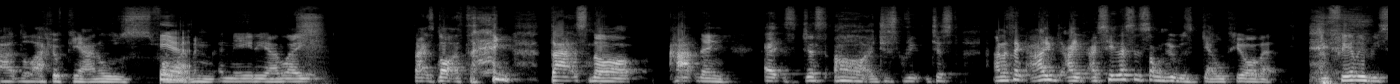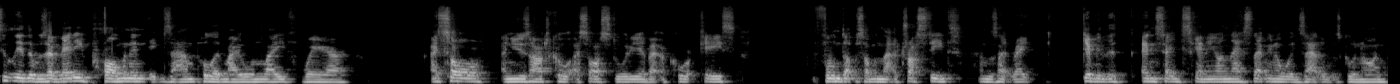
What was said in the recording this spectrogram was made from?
at the lack of pianos for Yeah. women in the area. Like, that's not a thing. That's not happening. It's just, oh, it just, re- just, and I think I, I, I say this as someone who was guilty of it. And fairly recently, there was a very prominent example in my own life where I saw a news article, I saw a story about a court case, phoned up someone that I trusted, and was like, right, give me the inside skinny on this. Let me know exactly what's going on.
